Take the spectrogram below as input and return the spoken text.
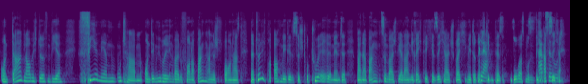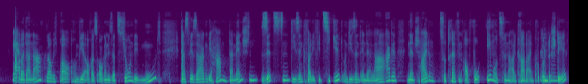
Und da, glaube ich, dürfen wir viel mehr Mut haben. Und im Übrigen, weil du vorhin noch Banken angesprochen hast, natürlich brauchen wir gewisse Strukturelemente. Bei einer Bank zum Beispiel allein die rechtliche Sicherheit spreche ich mit der richtigen Person. Sowas muss ich Absolut. absichern. Ja. Aber danach, glaube ich, brauchen wir auch als Organisation den Mut, dass wir sagen, wir haben da Menschen sitzen, die sind qualifiziert und die sind in der Lage, eine Entscheidung zu treffen, auch wo emotional gerade ein Kunde mhm. steht,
